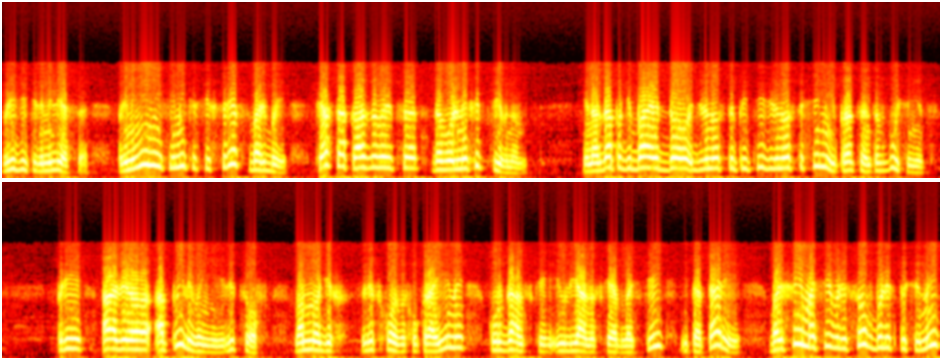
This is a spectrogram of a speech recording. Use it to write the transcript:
вредителями леса, применение химических средств борьбы часто оказывается довольно эффективным. Иногда погибает до 95-97% гусениц. При авиаопыливании лесов во многих лесхозах Украины, Курганской и Ульяновской областей и Татарии большие массивы лесов были спасены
